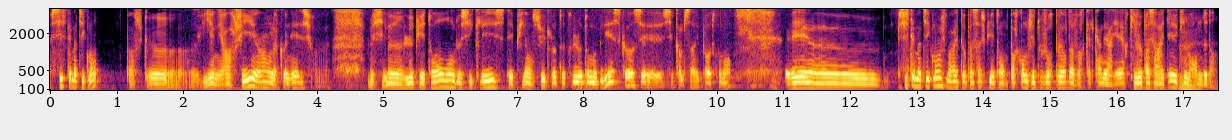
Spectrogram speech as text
systématiquement parce que il y a une hiérarchie, hein, on la connaît sur le, le, piéton, le cycliste et puis ensuite l'automobiliste, c'est comme ça et pas autrement. Et euh, systématiquement, je m'arrête au passage piéton. Par contre, j'ai toujours peur d'avoir quelqu'un derrière qui veut pas s'arrêter et qui me rentre dedans.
